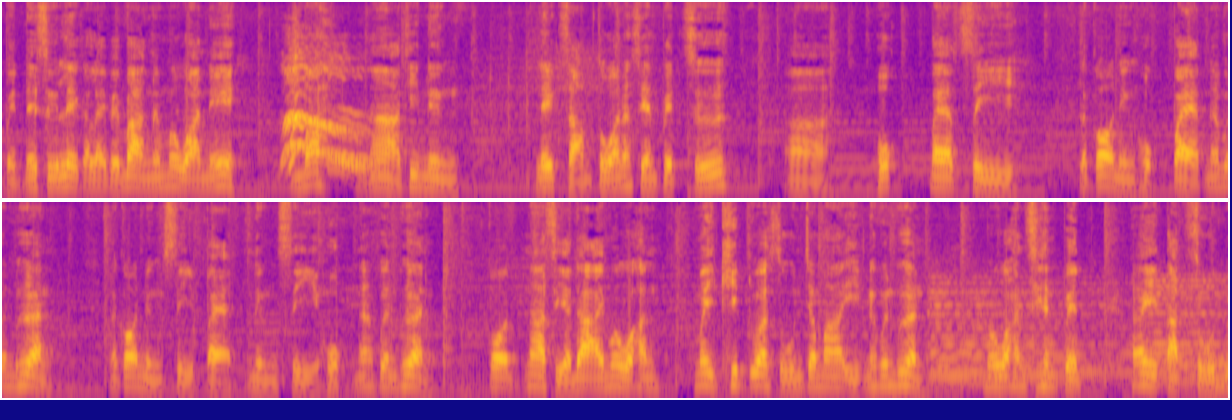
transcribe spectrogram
เป็ดได้ซื้อเลขอะไรไปบ้างนะเมื่อวานนี้มาหน้าที่หนึ่งเลข 3 ตัวนะเซียนเป็ดซื้ออ่าหกแปดสี่แล้วก็ 168 นะเพื่อนๆ แล้วก็ 148 146 นะเพื่อนๆ ก็น่าเสียดายเมื่อวาน ไม่คิดว่าศูนย์จะมาอีกนะเพื่อนๆ เมื่อวานเซียนเป็ดให้ตัดศูนย์ไป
